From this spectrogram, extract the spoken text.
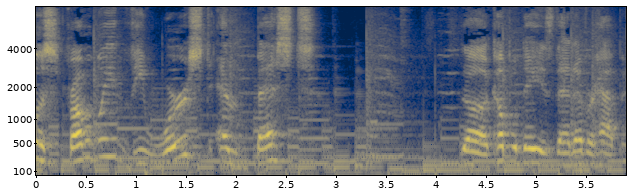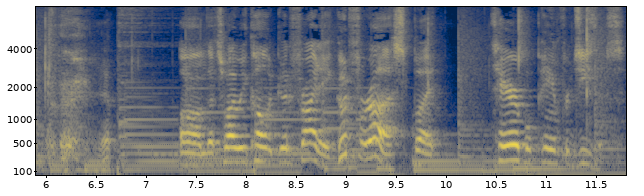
it was probably the worst and best uh, couple days that ever happened. Yep. Um, that's why we call it Good Friday. Good for us, but terrible pain for Jesus,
